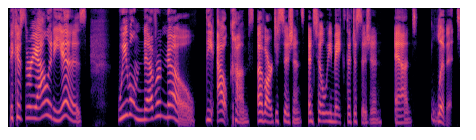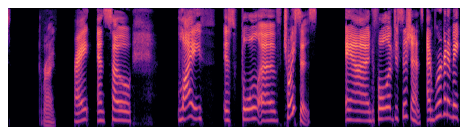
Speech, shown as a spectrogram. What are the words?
Because the reality is, we will never know the outcomes of our decisions until we make the decision and live it. Right. Right. And so life is full of choices and full of decisions, and we're going to make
